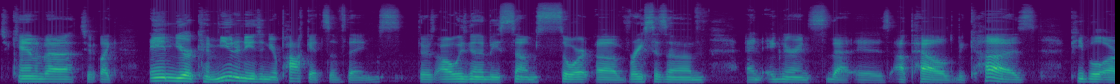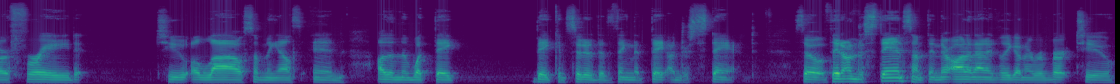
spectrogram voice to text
to Canada to like in your communities in your pockets of things there's always going to be some sort of racism and ignorance that is upheld because people are afraid to allow something else in other than what they they consider the thing that they understand. So if they don't understand something, they're automatically going to revert to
